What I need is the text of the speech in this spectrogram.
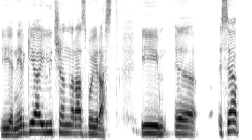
и енергија и личен развој и раст. И е, е сега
